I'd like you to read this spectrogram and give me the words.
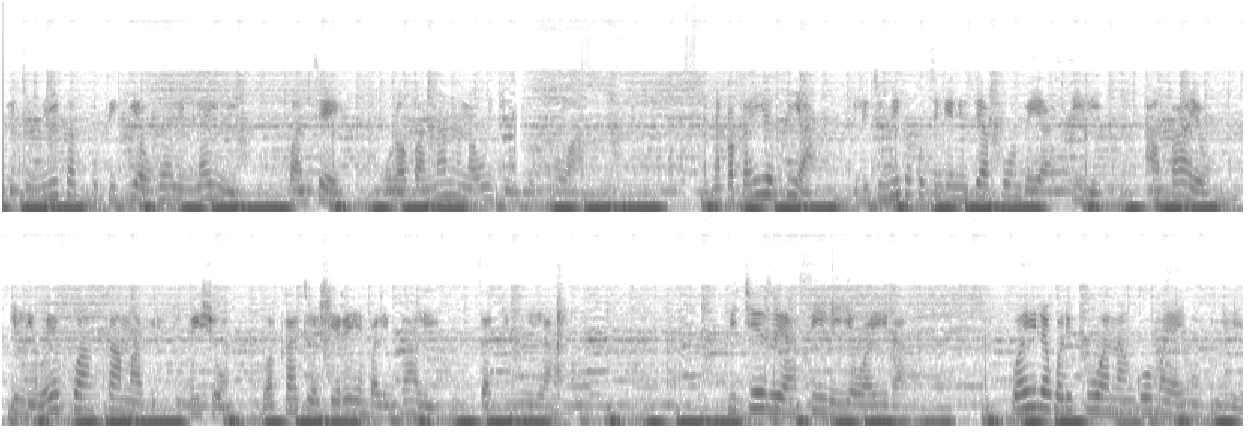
ulitumika kupikia ugali mlaini kwa nte unaofanana na uji uliopoa. Nafaka hiyo pia ilitumika kutengenezea pombe ya asili ambayo iliwekwa kama virutubisho wakati wa sherehe mbalimbali za kimila. Michezo ya asili ya Waira. Waira walikuwa na ngoma ya aina mbili.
